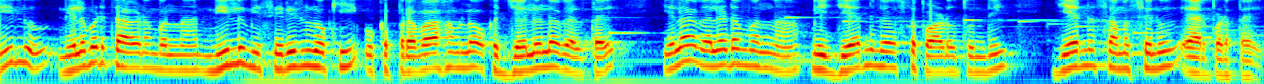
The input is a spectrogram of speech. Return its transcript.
నీళ్ళు నిలబడి తాగడం వలన నీళ్ళు మీ శరీరంలోకి ఒక ప్రవాహంలో ఒక జల్లులా వెళ్తాయి. ఇలా వెళ్ళడం వలన మీ జీర్ణ వ్యవస్థ పాడవుతుంది. జీర్ణ సమస్యలు ఏర్పడతాయి.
